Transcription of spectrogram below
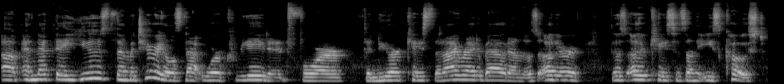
um, and that they used the materials that were created for the New York case that I write about and those other those other cases on the East Coast,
